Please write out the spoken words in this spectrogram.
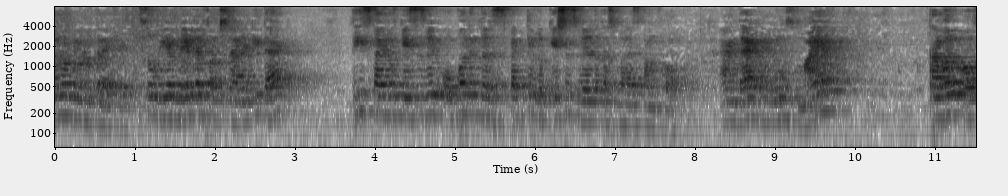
will not be able to collect it. So we have made that functionality that these kind of cases will open in the respective locations where the customer has come from. And that removes my trouble of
